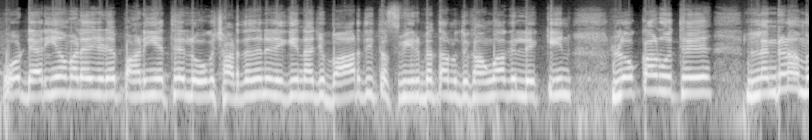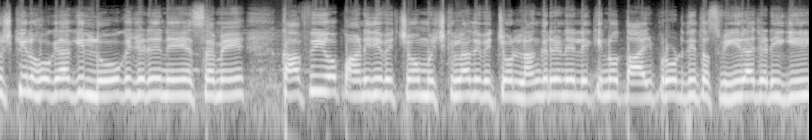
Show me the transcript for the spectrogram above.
ਉਹ ਡੈਰੀਆਂ ਵਾਲੇ ਜਿਹੜੇ ਪਾਣੀ ਇੱਥੇ ਲੋਕ ਛੱਡ ਦਿੰਦੇ ਨੇ ਲੇਕਿਨ ਅੱਜ ਬਾਹਰ ਦੀ ਤਸਵੀਰ ਮੈਂ ਤੁਹਾਨੂੰ ਦਿਖਾਊਂਗਾ ਕਿ ਲੇਕਿਨ ਲੋਕਾਂ ਨੂੰ ਇੱਥੇ ਲੰਘਣਾ ਮੁਸ਼ਕਿਲ ਹੋ ਗਿਆ ਕਿ ਲੋਕ ਜਿਹੜੇ ਨੇ ਇਸ ਸਮੇਂ ਕਾਫੀ ਉਹ ਪਾਣੀ ਦੇ ਵਿੱਚੋਂ ਮੁਸ਼ਕਿਲਾਂ ਦੇ ਵਿੱਚੋਂ ਲੰਘ ਰਹੇ ਨੇ ਲੇਕਿਨ ਉਹ ਤਾਜਪੁਰ ਰੋਡ ਦੀ ਤਸਵੀਰ ਆ ਜਿਹੜੀ ਕਿ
